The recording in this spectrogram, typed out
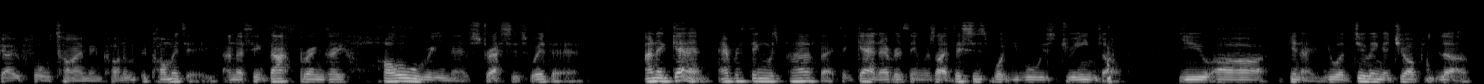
go full time in com- comedy, and I think that brings a whole remit of stresses with it. And again, everything was perfect. Again, everything was like, this is what you've always dreamed of. You are, you know, you are doing a job you love.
